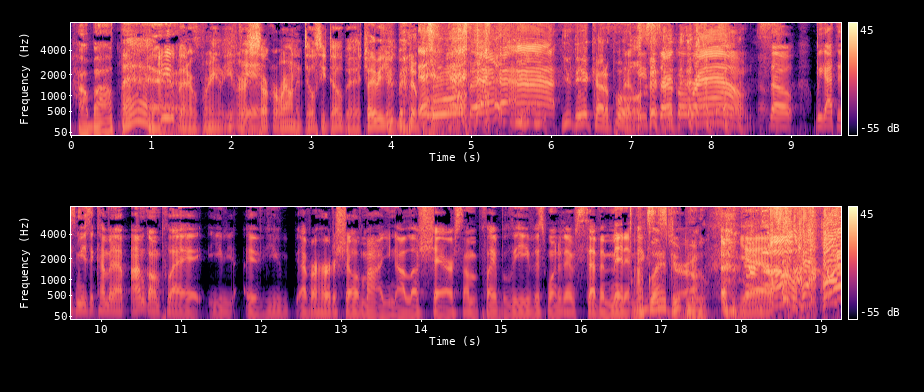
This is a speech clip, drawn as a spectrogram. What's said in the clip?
How about that? You better bring it. You better did. circle around and dosey do, bitch. Baby, you better pull that. You, you did kind of pull. we circle around. So we got this music coming up. I'm gonna play. If you ever heard a show of mine, you know I love Cher, so I'm gonna play. Believe it's one of them seven minute I'm mixes. glad you girl. do. Yes. Oh.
